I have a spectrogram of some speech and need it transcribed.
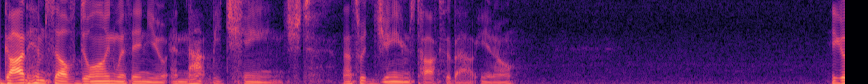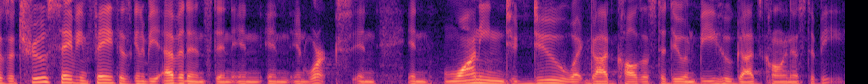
God Himself dwelling within you and not be changed. That's what James talks about, you know. He goes, a true saving faith is going to be evidenced in, in, in, in works, in, in wanting to do what God calls us to do and be who God's calling us to be.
